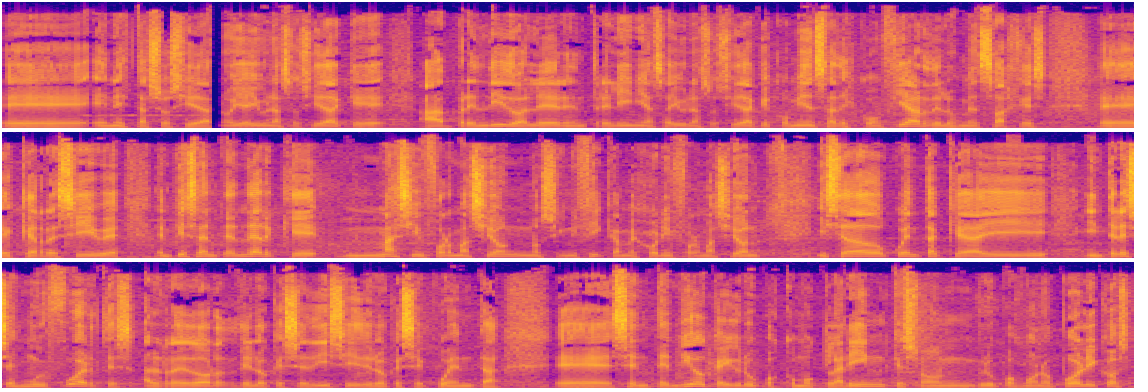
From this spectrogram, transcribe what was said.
eh, en esta sociedad. Hoy hay una sociedad que ha aprendido a leer entre líneas, hay una sociedad que comienza a desconfiar de los mensajes eh, que recibe, empieza a entender que más información no significa mejor información y se ha dado cuenta que hay intereses muy fuertes alrededor de lo que se dice y de lo que se cuenta. Eh, se entendió que hay grupos como Clarín, que son grupos monopólicos,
